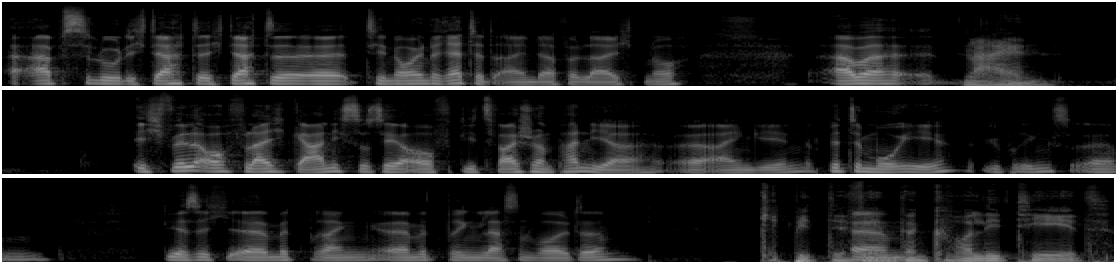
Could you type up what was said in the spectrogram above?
Absolut. Ich dachte, ich dachte, äh, T9 rettet einen da vielleicht noch. Aber. Äh, Nein. Ich will auch vielleicht gar nicht so sehr auf die zwei Champagner äh, eingehen. Bitte Moe übrigens, ähm, die er sich äh, mitbringen, äh, mitbringen lassen wollte. Bitte, wenn ähm, dann Qualität.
